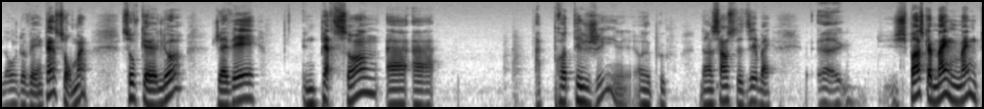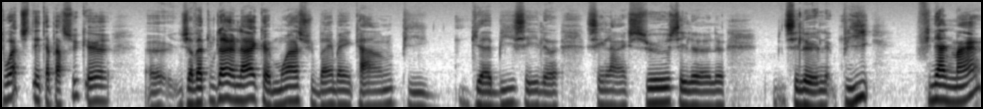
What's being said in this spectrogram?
l'âge de 20 ans, sûrement. Sauf que là, j'avais une personne à, à, protéger un peu. Dans le sens de dire, ben, euh, je pense que même, même toi, tu t'es aperçu que euh, j'avais tout le temps l'air que moi, je suis bien, bien calme, puis Gabi, c'est le c'est l'anxieux, c'est le, le- c'est le, le- puis finalement,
